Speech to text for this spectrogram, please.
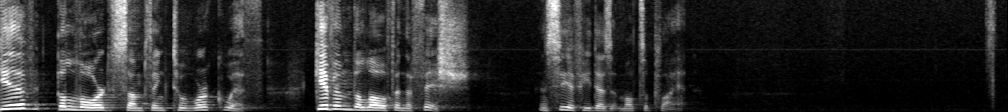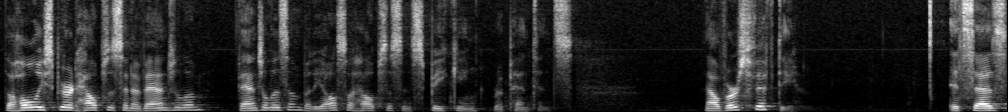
Give the Lord something to work with. Give him the loaf and the fish and see if he doesn't multiply it. The Holy Spirit helps us in evangelism, evangelism, but he also helps us in speaking repentance. Now, verse 50, it says,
